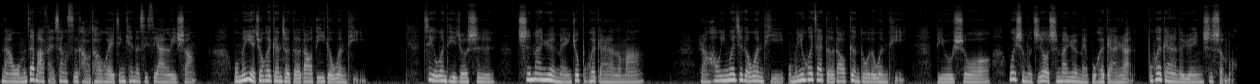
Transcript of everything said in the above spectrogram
那我们再把反向思考套回今天的 CC 案例上，我们也就会跟着得到第一个问题。这个问题就是：吃蔓越莓就不会感染了吗？然后因为这个问题，我们又会再得到更多的问题。比如说，为什么只有吃蔓越莓不会感染？不会感染的原因是什么？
